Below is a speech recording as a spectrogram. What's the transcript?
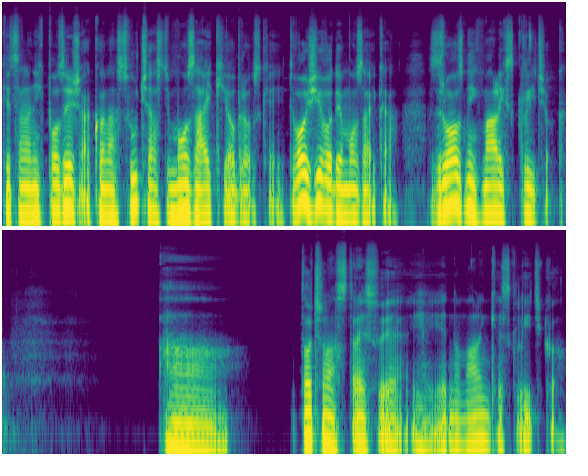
Keď sa na nich pozrieš ako na súčasť mozaiky obrovskej. Tvoj život je mozaika z rôznych malých sklíčok. A to, čo nás stresuje, je jedno malinké sklíčko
